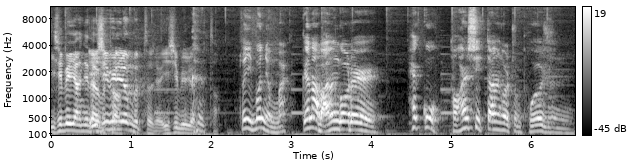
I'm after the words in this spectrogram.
21년이라부터. 21년부터죠. 21년부터. 전 이번 연말 꽤나 많은 거를 했고 더 할 수 있다는 걸 좀 보여준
